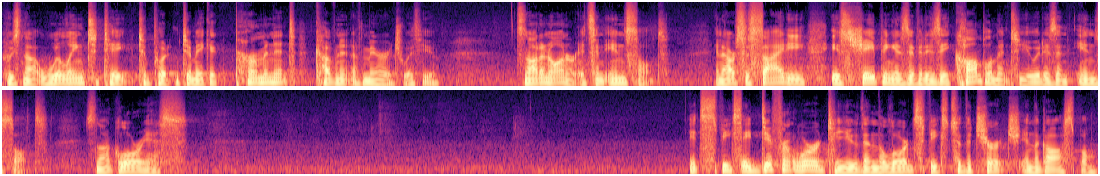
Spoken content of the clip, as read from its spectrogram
who's not willing to take to put to make a permanent covenant of marriage with you. It's not an honor, it's an insult. And our society is shaping as if it is a compliment to you, it is an insult. It's not glorious. It speaks a different word to you than the Lord speaks to the church in the gospel.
